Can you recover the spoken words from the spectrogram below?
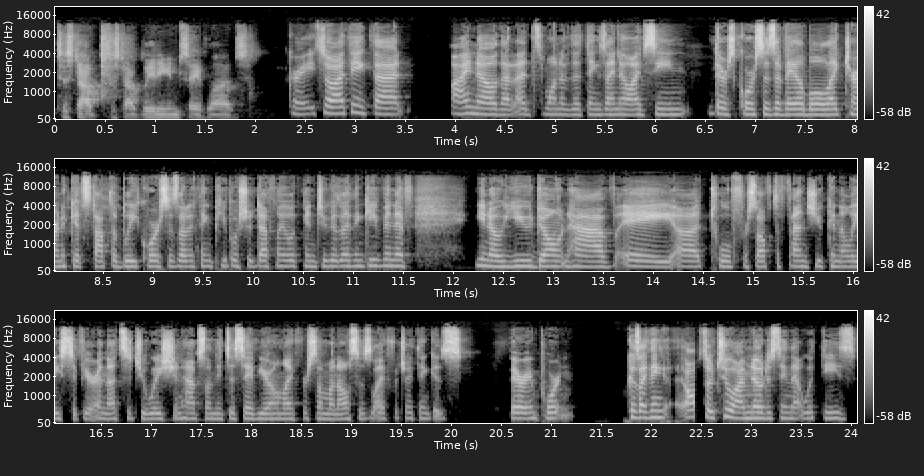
to stop to stop bleeding and save lives. Great. So I think that I know that that's one of the things I know I've seen there's courses available like tourniquet stop the bleed courses that I think people should definitely look into because I think even if you know you don't have a uh, tool for self defense, you can at least if you're in that situation have something to save your own life or someone else's life, which I think is very important. because I think also too I'm noticing that with these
